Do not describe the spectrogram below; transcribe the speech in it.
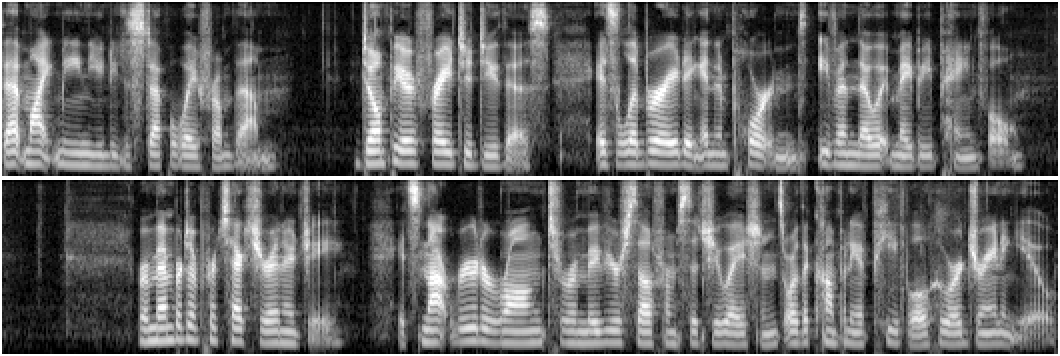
that might mean you need to step away from them. Don't be afraid to do this. It's liberating and important, even though it may be painful. Remember to protect your energy. It's not rude or wrong to remove yourself from situations or the company of people who are draining you.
